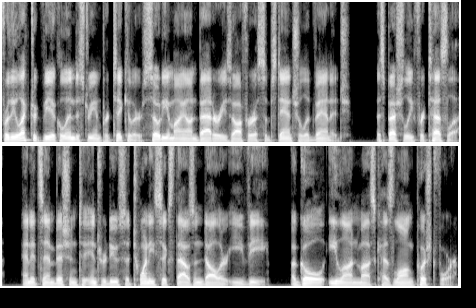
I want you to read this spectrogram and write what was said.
For the electric vehicle industry in particular, sodium-ion batteries offer a substantial advantage, especially for Tesla and its ambition to introduce a $26,000 EV, a goal Elon Musk has long pushed for.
